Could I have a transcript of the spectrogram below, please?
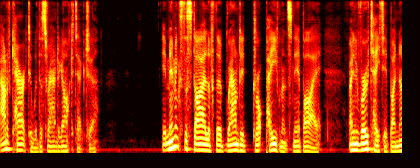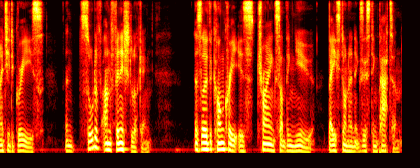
out of character with the surrounding architecture. It mimics the style of the rounded drop pavements nearby, only rotated by 90 degrees and sort of unfinished looking, as though the concrete is trying something new based on an existing pattern.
